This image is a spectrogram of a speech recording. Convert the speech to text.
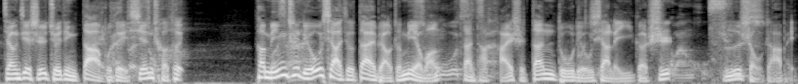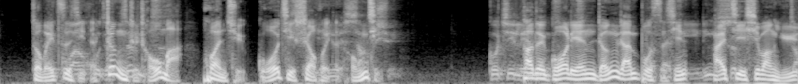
蒋介石决定大部队先撤退。他明知留下就代表着灭亡，但他还是单独留下了一个师，死守闸北，作为自己的政治筹码，换取国际社会的同情。他对国联仍然不死心，还寄希望于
